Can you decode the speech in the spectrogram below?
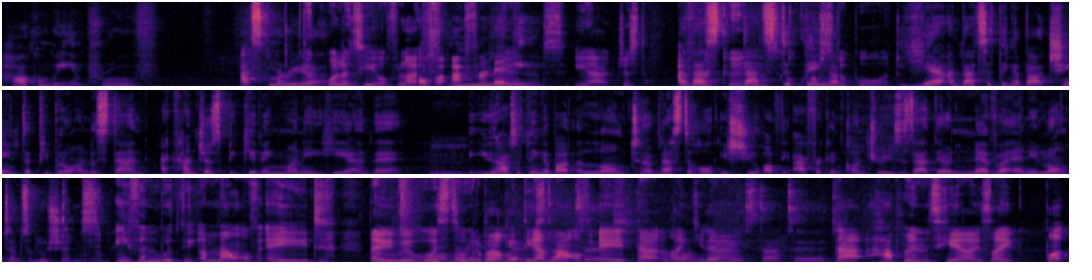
how can we improve. Ask Maria. the quality of life of for Africans. many. Yeah, just and that's Africans that's the across thing the board. yeah and that's the thing about change that people don't understand i can't just be giving money here and there Mm. you have to think about a long term that's the whole issue of the african countries is that there are never any long term solutions even with the amount of aid that we were always Oh, Marie, talking about with the me amount of aid that like Don't you know that happens here it's like but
